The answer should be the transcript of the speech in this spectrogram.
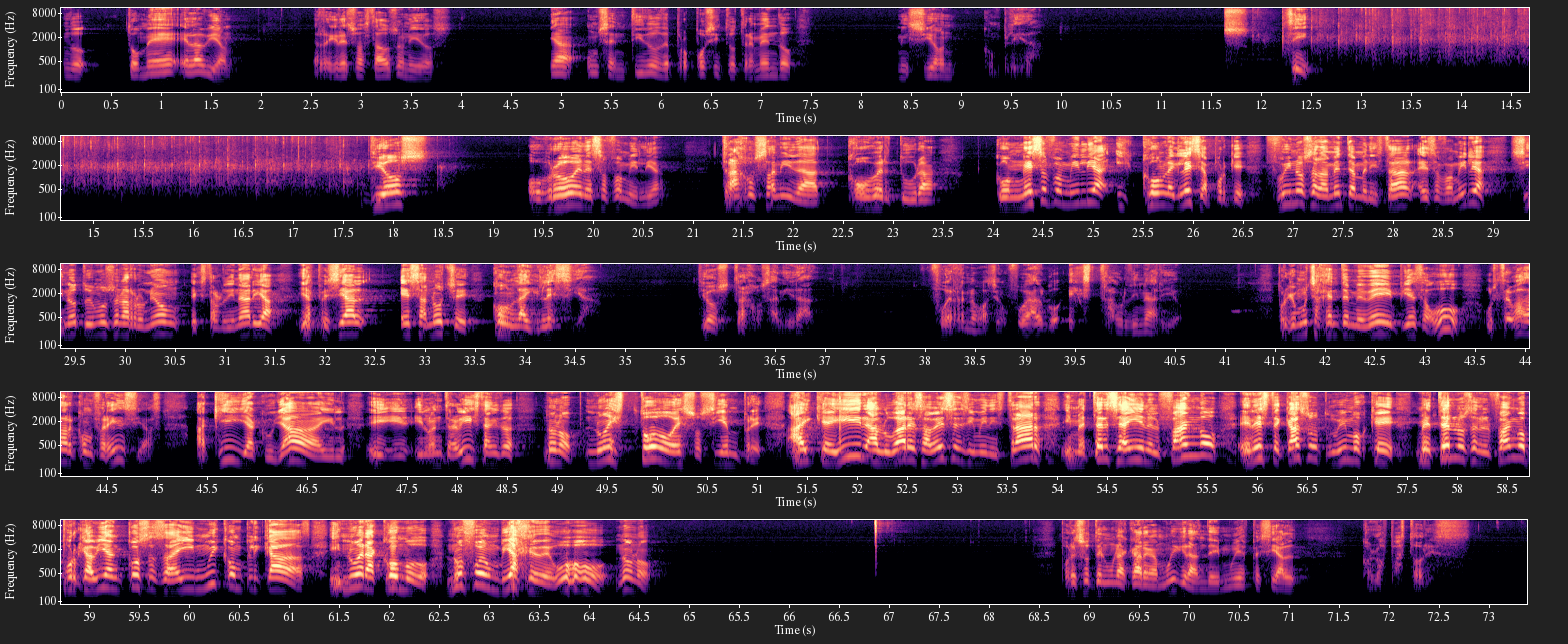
cuando tomé el avión de regreso a Estados Unidos, tenía un sentido de propósito tremendo, misión cumplida. Sí, Dios obró en esa familia, trajo sanidad, cobertura con esa familia y con la iglesia, porque fui no solamente a ministrar a esa familia, sino tuvimos una reunión extraordinaria y especial esa noche con la iglesia. Dios trajo sanidad, fue renovación, fue algo extraordinario. Porque mucha gente me ve y piensa, oh, usted va a dar conferencias aquí y acullá y, y, lo entrevistan. Y todo. No, no, no es todo eso siempre. Hay que ir a lugares a veces y ministrar y meterse ahí en el fango. En este caso tuvimos que meternos en el fango porque habían cosas ahí muy complicadas y no era cómodo. No fue un viaje de, oh, no, no. Por eso tengo una carga muy grande y muy especial con los pastores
